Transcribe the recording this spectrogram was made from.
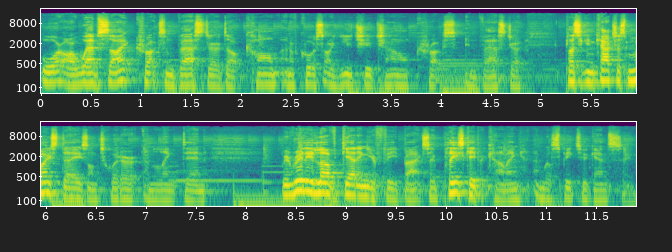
or our website, cruxinvestor.com, and of course our YouTube channel, Crux Investor. Plus, you can catch us most days on Twitter and LinkedIn. We really love getting your feedback, so please keep it coming, and we'll speak to you again soon.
